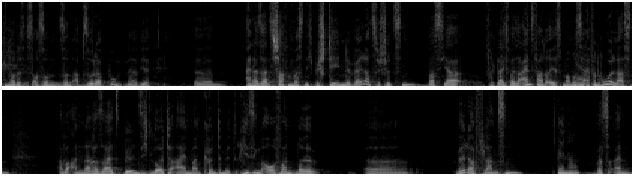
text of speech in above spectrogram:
Genau, das ist auch so ein, so ein absurder Punkt. Ne? Wir, ähm, einerseits schaffen wir es nicht, bestehende Wälder zu schützen, was ja vergleichsweise einfach ist. Man muss ja. sie einfach in Ruhe lassen. Aber andererseits bilden sich Leute ein, man könnte mit riesigem Aufwand neue äh, Wälder pflanzen. Genau. Was ein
